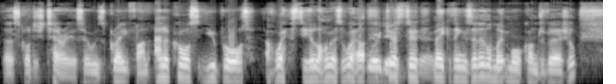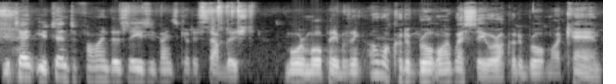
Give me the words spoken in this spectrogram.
the Scottish Terrier. So it was great fun. And of course, you brought a Westie along as well, we just to yeah. make things a little bit more controversial. You tend, you tend to find as these events get established, more and more people think, oh, I could have brought my Westie or I could have brought my Cairn.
